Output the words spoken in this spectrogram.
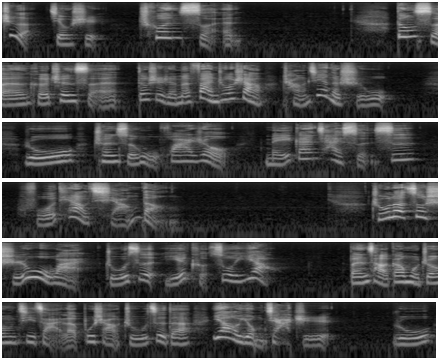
这就是春笋。冬笋和春笋都是人们饭桌上常见的食物，如春笋五花肉、梅干菜笋丝、佛跳墙等。除了做食物外，竹子也可做药。《本草纲目》中记载了不少竹子的药用价值，如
